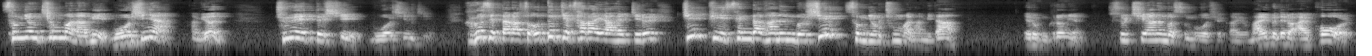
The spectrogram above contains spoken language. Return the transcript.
성령 충만함이 무엇이냐 하면 주의 뜻이 무엇인지 그것에 따라서 어떻게 살아야 할지를 깊이 생각하는 것이 성령 충만합니다. 여러분 그러면 술 취하는 것은 무엇일까요? 말 그대로 알코올,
